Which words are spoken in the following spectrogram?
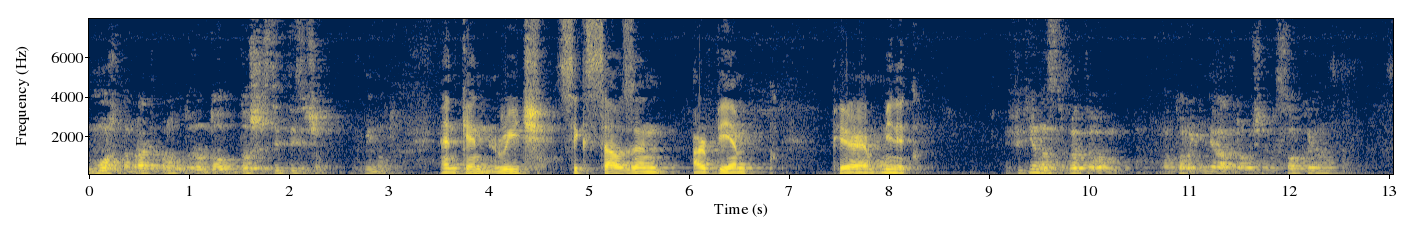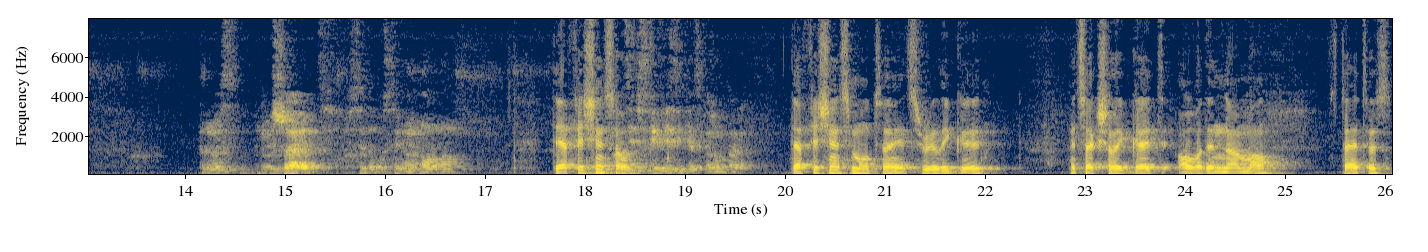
может набрать обороты до, до, до 6 тысяч в минуту. and can reach 6000 RPM per minute. Эффективность у этого мотора генератора очень высокая. Превышает все допустимые нормы The efficiency of the efficiency motor is really good. It's actually good over the normal status.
